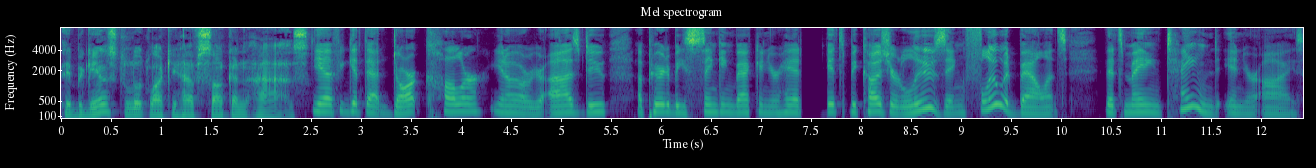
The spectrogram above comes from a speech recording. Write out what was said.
it begins to look like you have sunken eyes. Yeah, if you get that dark color, you know, or your eyes do appear to be sinking back in your head, it's because you're losing fluid balance that's maintained in your eyes.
